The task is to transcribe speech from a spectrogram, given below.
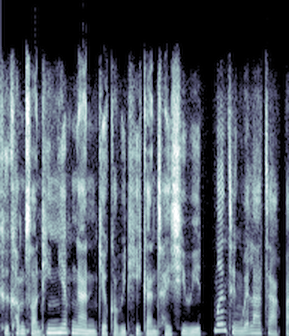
คือคำสอนที่เงียบงันเกี่ยวกับวิธีการใช้ชีวิต เมื่อถึงเวลาจากไป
